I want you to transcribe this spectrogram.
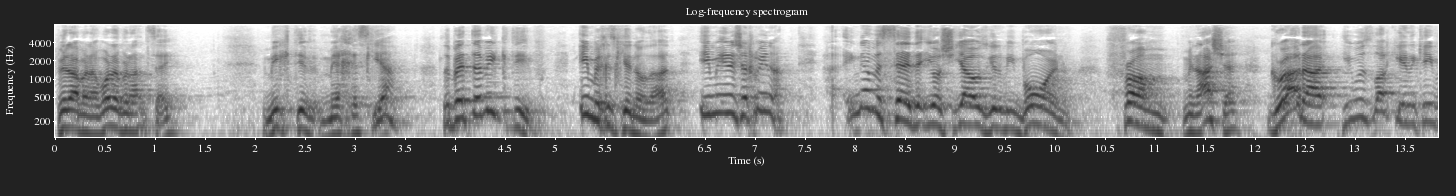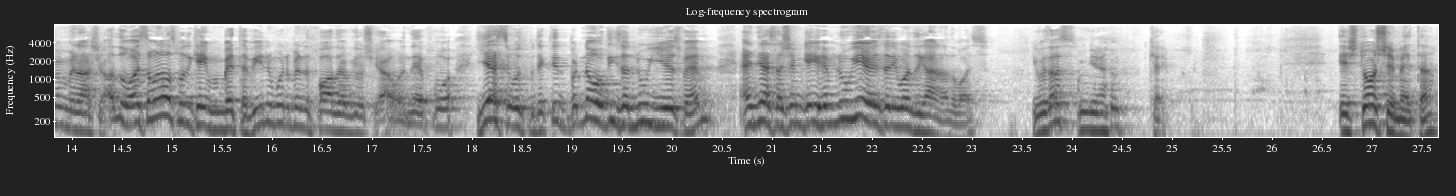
What did Rabbanan say? Miktiv mecheskia lebet David ktiv. Im mecheskia nolad, im. He never said that Yoshiyahu is going to be born from Menashe. Grada, he was lucky and it came from Menashe. Otherwise, someone else would have came from Bet David and would have been the father of Yoshiyahu. And therefore, yes, it was predicted, but no, these are new years for him. And yes, Hashem gave him new years that he wouldn't have gotten otherwise. You with us? Yeah. Okay. Ishtor Shemeta,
